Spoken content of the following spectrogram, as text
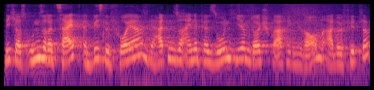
nicht aus unserer Zeit, ein bisschen vorher. Wir hatten so eine Person hier im deutschsprachigen Raum, Adolf Hitler.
